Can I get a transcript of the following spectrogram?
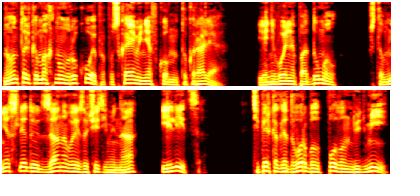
но он только махнул рукой, пропуская меня в комнату короля. Я невольно подумал, что мне следует заново изучить имена и лица. Теперь, когда двор был полон людьми,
